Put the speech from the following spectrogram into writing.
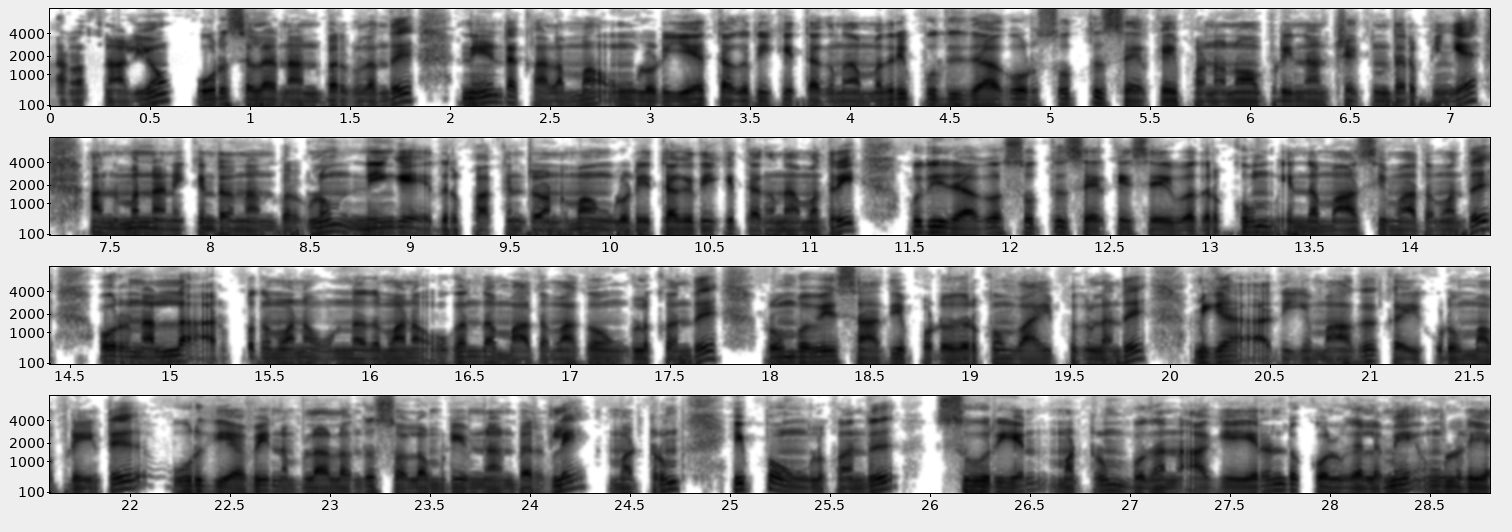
காரணத்தினாலையும் ஒரு சில நண்பர்கள் வந்து நீண்ட காலமாக உங்களுடைய தகுதிக்கு தகுந்த மாதிரி புதிதாக ஒரு சொத்து சேர்க்கை பண்ணணும் அப்படின்னு நினச்சிக்கிட்டு இருப்பீங்க. அந்த மாதிரி நினைக்கின்ற நண்பர்களும் நீங்கள் எதிர்பார்க்கின்றவனுமா உங்களுடைய தகுதிக்கு தகுந்த மாதிரி புதிதாக சொத்து சேர்க்கை செய்வதற்கும் இந்த மாசி மாதம் வந்து ஒரு நல்ல அற்புதமான உன்னதமான உகந்த மாதமாக உங்களுக்கு வந்து ரொம்பவே சாத்தியப்படுவதற்கும் வாய்ப்புகள் வந்து மிக அதிகமாக கைகூடும் அப்படின்ட்டு உறுதியாகவே நம்மளால் வந்து சொல்ல முடியும் நண்பர்களே. மற்றும் இப்போ உங்களுக்கு வந்து சூரியன் மற்றும் புதன் ஆகிய இரண்டு கோள்களுமே உங்களுடைய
